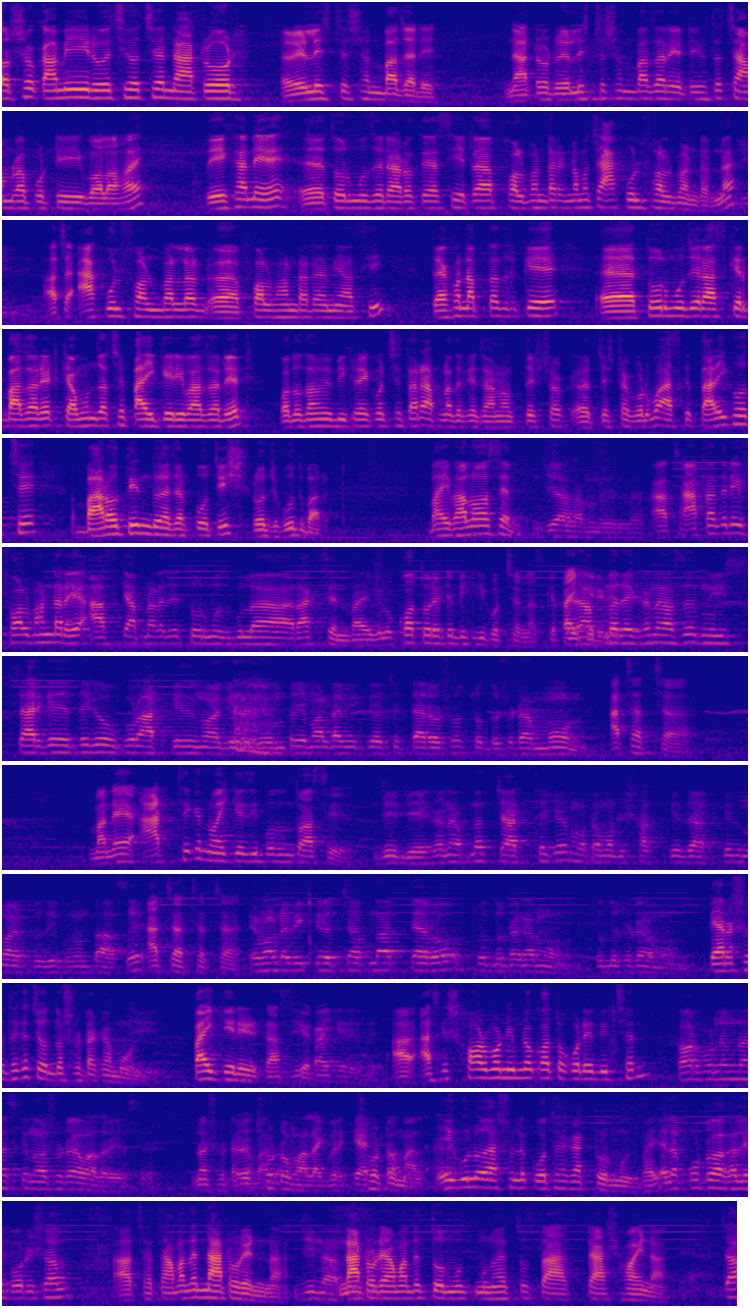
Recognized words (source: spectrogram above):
দর্শক আমি রয়েছি হচ্ছে নাটোর রেল স্টেশন বাজারে। নাটোর রেল স্টেশন বাজারে এটি হচ্ছে চামড়াপট্টি বলা হয়। তো এখানে তরমুজের আড়তে আছি। এটা ফল ভান্ডারের নাম হচ্ছে আকুল ফল ভান্ডার না? আচ্ছা আকুল ফল ভান্ডার ফল ভান্ডারে আমি আছি। তো এখন আপনাদেরকে তরমুজের আজকের বাজার রেট কেমন যাচ্ছে পাইকারি বাজার রেট কত দামে বিক্রয় করছে তারা আপনাদেরকে জানার চেষ্টা চেষ্টা করব। আজকে তারিখ হচ্ছে বারো তিন দু হাজার পঁচিশ রোজ বুধবার। ভাই ভালো আছেন? জি আলহামদুলিল্লাহ। আচ্ছা আপনাদের এই ফল ভান্ডারে আজকে আপনারা যে তরমুজগুলা রাখছেন ভাই এগুলো কত রেটে বিক্রি করছেন আজকে পাইকারি আপনার এখানে আছে নিচ চার কেজি থেকে উপর 8 কেজি 9 কেজি পর্যন্ত। এই মালটা বিক্রি হচ্ছে 1300 1400 টাকা মন। আচ্ছা আচ্ছা। মানে আট থেকে নয় কেজি পর্যন্ত আছে? জি জি এখানে আপনার চার থেকে মোটামুটি সাত কেজি আট কেজি নয় কেজি পর্যন্ত আছে। আচ্ছা আচ্ছা আচ্ছা। এই মালটা বিক্রি হচ্ছে আপনার তেরো চোদ্দ টাকা মন চোদ্দশো টাকা মন। তেরোশো থেকে চোদ্দশো টাকা মন। পাইকারি রেট আজকে। পাইকারি। আর আজকে সর্বনিম্ন কত করে দিচ্ছেন? সর্বনিম্ন আজকে নশো টাকা বাজার গেছে। নশো টাকা ছোট মাল একবার ছোট মাল। এগুলো আসলে কোথাকার তরমুজ ভাই? এটা পটুয়াখালী বরিশাল। আচ্ছা আচ্ছা আমাদের নাটোরের না। নাটোরে আমাদের তরমুজ মনে হয় তো চাষ হয় না।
